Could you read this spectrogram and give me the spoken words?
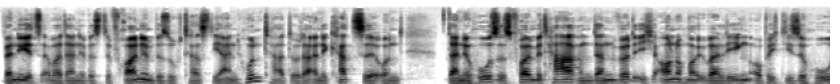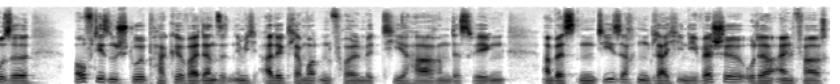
Wenn du jetzt aber deine beste Freundin besucht hast, die einen Hund hat oder eine Katze und deine Hose ist voll mit Haaren, dann würde ich auch noch mal überlegen, ob ich diese Hose auf diesen Stuhl packe, weil dann sind nämlich alle Klamotten voll mit Tierhaaren. Deswegen am besten die Sachen gleich in die Wäsche oder einfach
